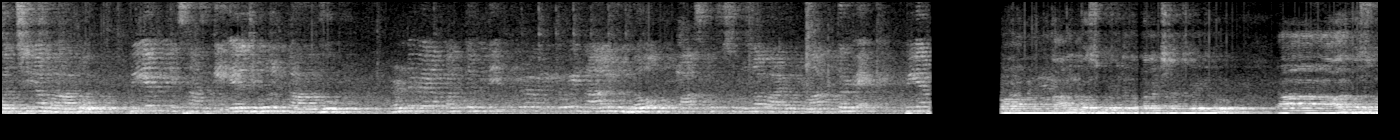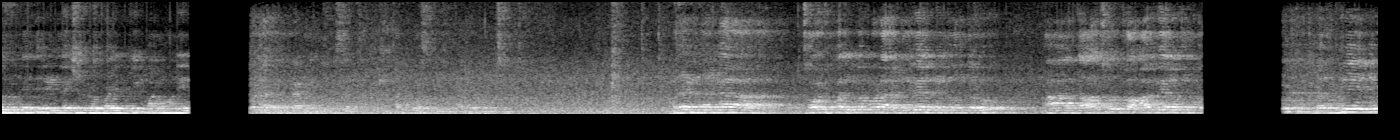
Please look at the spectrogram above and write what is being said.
వచ్చిన వారు పిఎం కిసాన్కి ఎలిజిబుల్ కాదు అదేవిధంగా చౌటపల్లిలో కూడా రెండు వేల రెండు వందలు ఆ ఆరు వేల మూడు గద్వేలు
